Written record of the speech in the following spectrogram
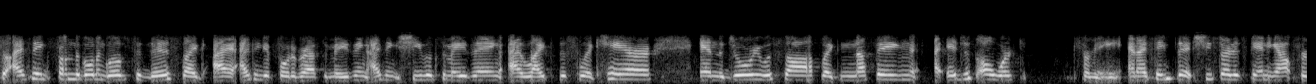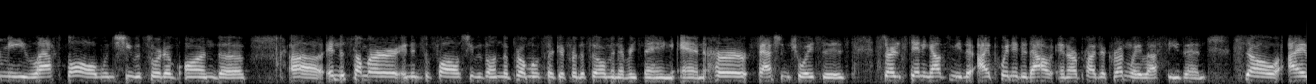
So I think from the Golden Globes to this, like I, I think it photographs amazing. I think she looks amazing. I liked the slick hair and the jewelry was soft, like nothing it just all worked for me. And I think that she started standing out for me last fall when she was sort of on the uh in the summer and into fall she was on the promo circuit for the film and everything and her fashion choices started standing out to me that I pointed it out in our Project Runway last season. So I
